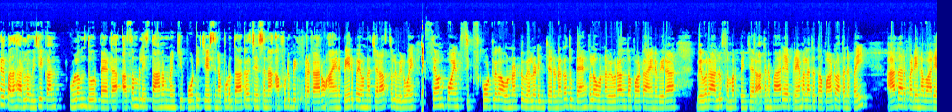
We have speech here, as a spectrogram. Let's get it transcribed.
రెండు వేల పదహారులో విజయకాంత్ ఉలందూర్పేట అసెంబ్లీ స్థానం నుంచి పోటీ చేసినప్పుడు దాఖలు చేసిన అఫిడవిట్ ప్రకారం ఆయన పేరుపై ఉన్న చరాస్తుల విలువ సెవెన్ పాయింట్ సిక్స్ కోట్లుగా ఉన్నట్టు వెల్లడించారు. నగదు బ్యాంకులో ఉన్న వివరాలతో పాటు ఆయన విరా వివరాలు సమర్పించారు. అతని భార్య ప్రేమలతతో పాటు అతనిపై ఆధారపడిన వారి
